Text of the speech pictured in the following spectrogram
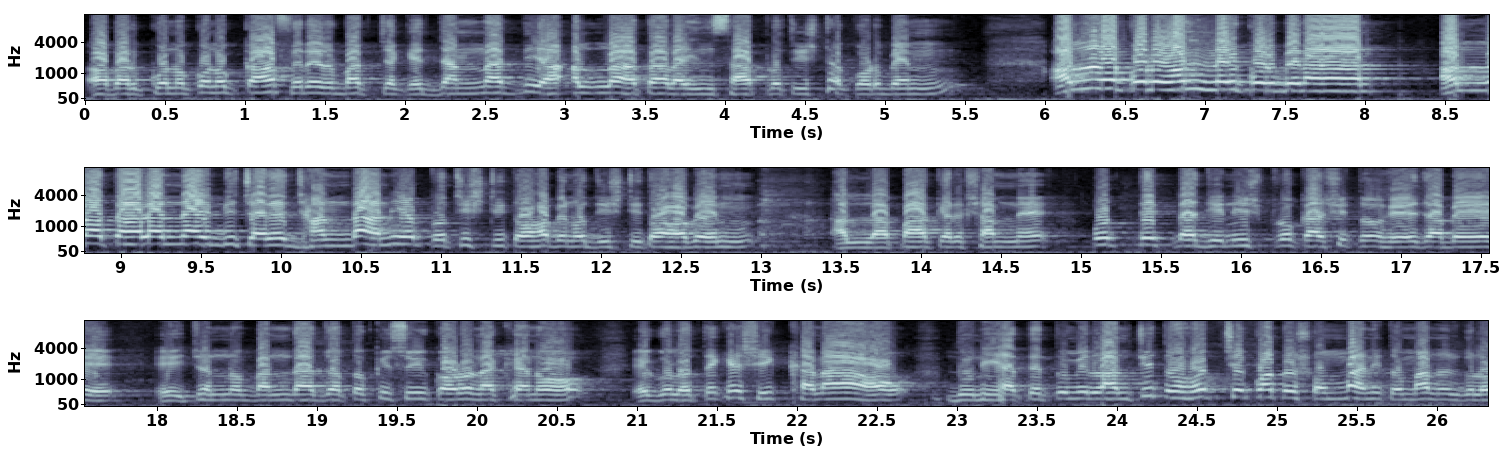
আবার কোন কোন কাফেরের বাচ্চাকে জান্নাত দিয়ে আল্লাহ তাআলা ইনসাফ প্রতিষ্ঠা করবেন। আল্লাহ কোনো অন্যায় করবে না। আল্লাহ তাআলা ন্যায় বিচারে ঝান্ডা নিয়ে প্রতিষ্ঠিত হবেন অধিষ্ঠিত হবেন। আল্লাহ পাকের সামনে প্রত্যেকটা জিনিস প্রকাশিত হয়ে যাবে। এই জন্য বান্দা যত কিছুই করো না কেন, এগুলো থেকে শিক্ষা নাও। দুনিয়াতে তুমি লাঞ্ছিত হচ্ছে কত সম্মানিত মানুষগুলো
